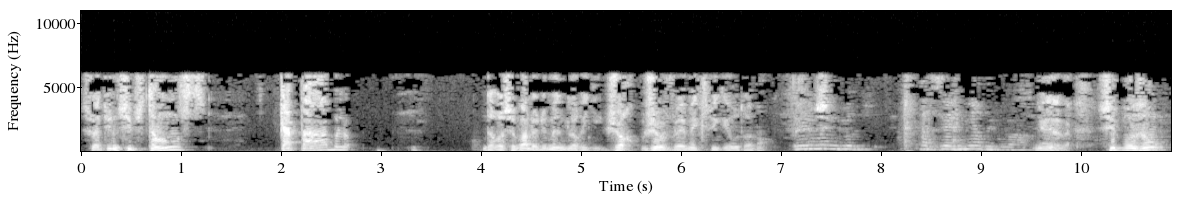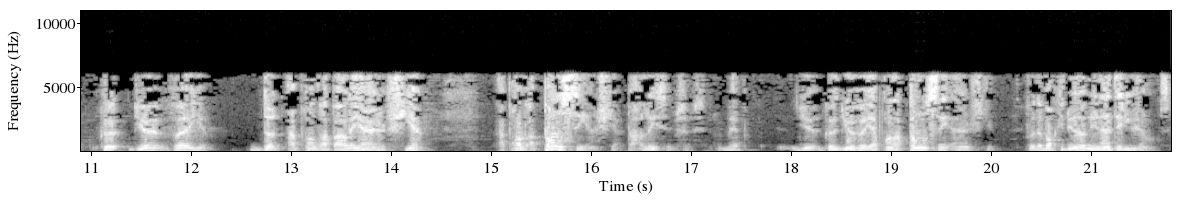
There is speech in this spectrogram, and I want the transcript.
soit une substance capable de recevoir le lumen glorieux. Je, vais m'expliquer autrement. Supposons que Dieu veuille apprendre à parler à un chien, apprendre à penser à un chien. Parler, c'est, mais Dieu, que Dieu veuille apprendre à penser à un chien. Il faut d'abord qu'il lui donne une intelligence.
